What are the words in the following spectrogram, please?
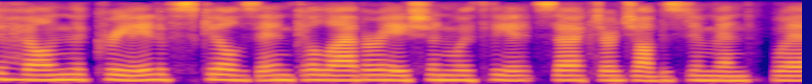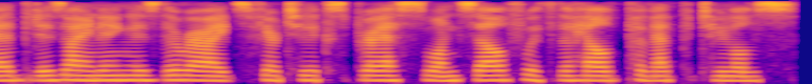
To hone the creative skills in collaboration with the IT sector jobs demand, web designing is the right sphere to express oneself with the help of app tools.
